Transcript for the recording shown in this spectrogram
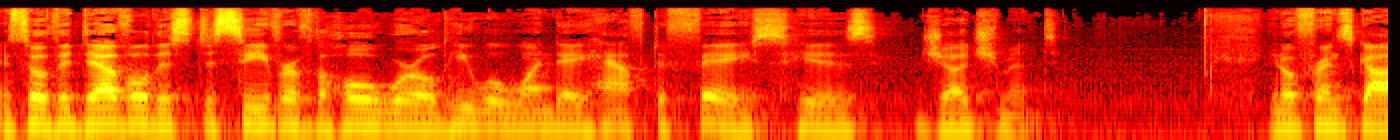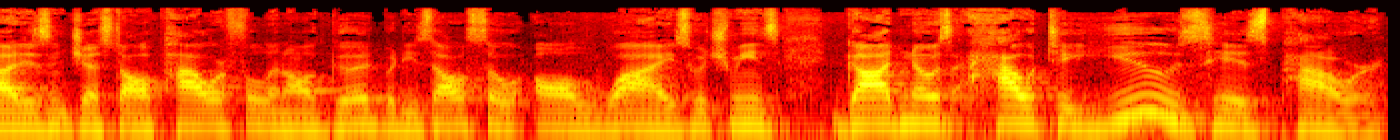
And so the devil, this deceiver of the whole world, he will one day have to face his judgment. You know, friends, God isn't just all powerful and all good, but He's also all wise, which means God knows how to use His power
